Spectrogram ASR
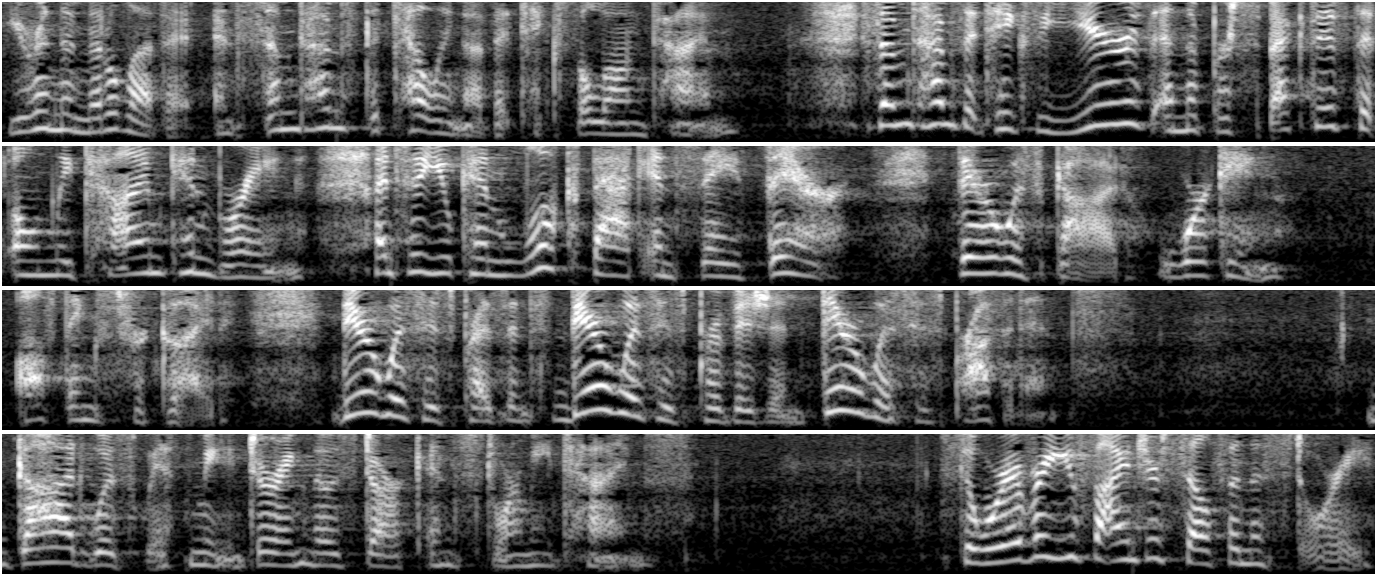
You're in the middle of it, and sometimes the telling of it takes a long time. Sometimes it takes years and the perspective that only time can bring until you can look back and say, There, there was God working all things for good. There was his presence, there was his provision, there was his providence. God was with me during those dark and stormy times. So, wherever you find yourself in the story,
